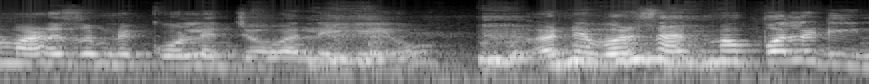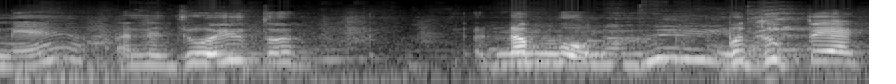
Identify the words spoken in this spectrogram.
માણસ અમને કોલેજ જોવા લઈ ગયો. અને વરસાદમાં પલળીને અને જોયું તો ડબ્બો બધું પેક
